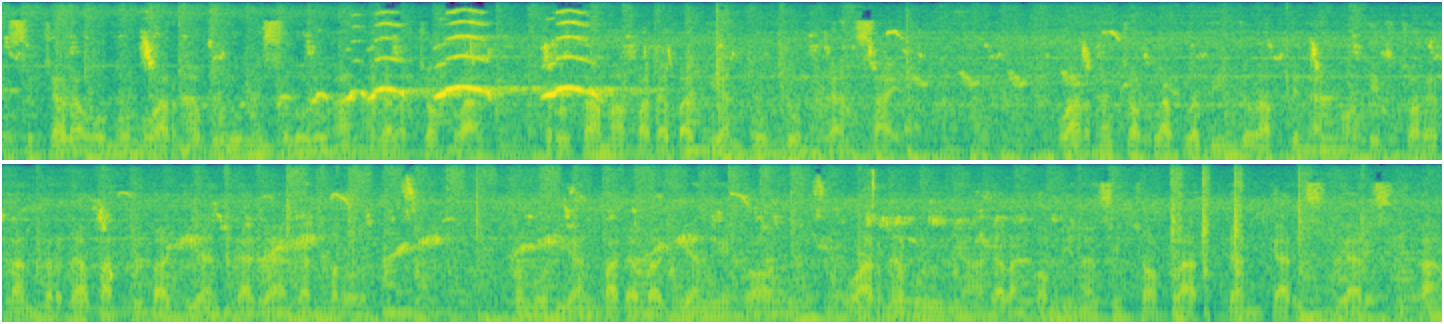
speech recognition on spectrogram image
Secara umum warna bulu keseluruhan adalah coklat, terutama pada bagian punggung dan sayap. Warna coklat lebih gelap dengan motif coretan terdapat di bagian dada dan perut. Kemudian pada bagian ekor, warna bulunya adalah kombinasi coklat dan garis-garis hitam.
